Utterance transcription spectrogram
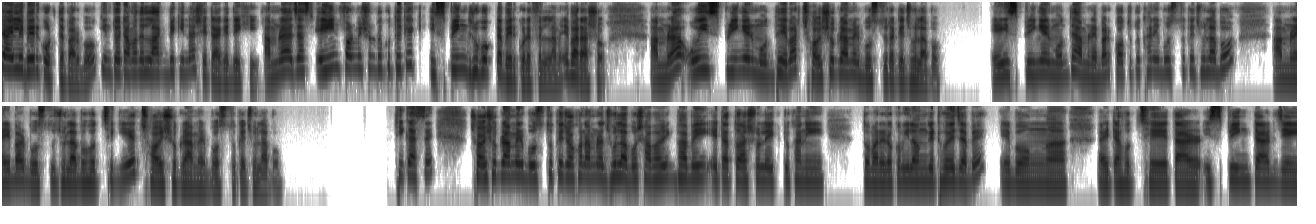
চাইলে বের করতে পারব, কিন্তু এটা আমাদের লাগবে কিনা সেটা আগে দেখি। আমরা জাস্ট এই ইনফরমেশনটুকু থেকে স্প্রিং ধ্রুবকটা বের করে ফেললাম। এবার আসো, আমরা ওই স্প্রিং এর মধ্যে এবার ছয়শো গ্রামের বস্তুটাকে ঝোলাবো। এই স্প্রিং এর মধ্যে আমরা এবার কতটুখানি বস্তুকে ঝুলাবো? আমরা এবার বস্তু ঝুলাবো হচ্ছে গিয়ে ছয়শো গ্রামের বস্তুকে ঝুলাবো। ঠিক আছে? ছয়শো গ্রামের বস্তুকে যখন আমরা ঝুলাবো, স্বাভাবিকভাবেই এটা তো আসলে একটুখানি তোমার এরকম ইলংগেট হয়ে যাবে এবং এটা হচ্ছে তার স্প্রিংটার যেই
